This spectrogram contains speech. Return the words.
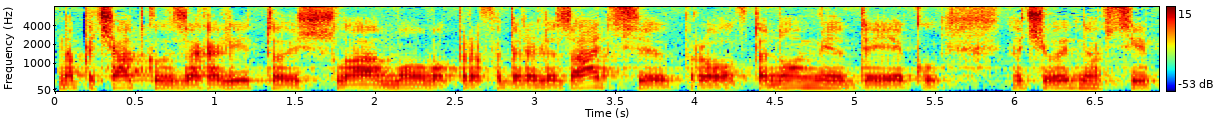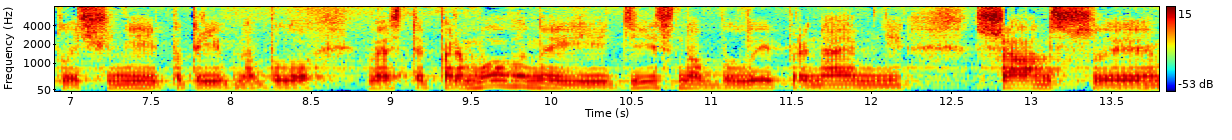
на початку взагалі то йшла мова про федералізацію, про автономію деяку. Очевидно, в цій площині потрібно було вести перемовини, і дійсно були принаймні шанси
